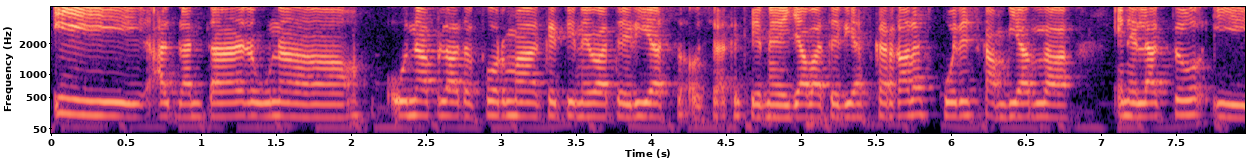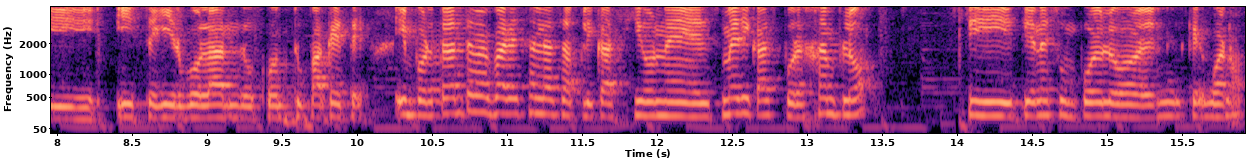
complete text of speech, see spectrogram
y al plantar una, una, plataforma que tiene baterías, o sea, que tiene ya baterías cargadas, puedes cambiarla en el acto y, seguir volando con tu paquete. Importante me parecen las aplicaciones médicas, por ejemplo, si tienes un pueblo en el que, bueno,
